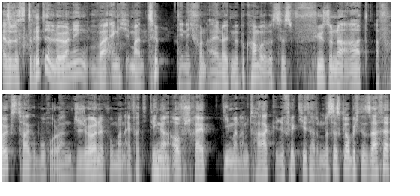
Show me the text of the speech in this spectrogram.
Also das dritte Learning war eigentlich immer ein Tipp, den ich von allen Leuten mitbekomme. Das ist für so eine Art Erfolgstagebuch oder ein Journal, wo man einfach die Dinge mhm. aufschreibt, die man am Tag reflektiert hat. Und das ist, glaube ich, eine Sache,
